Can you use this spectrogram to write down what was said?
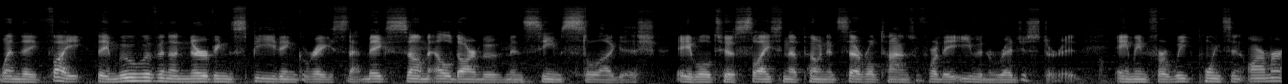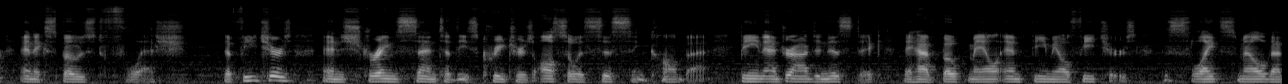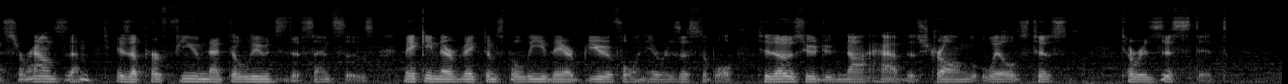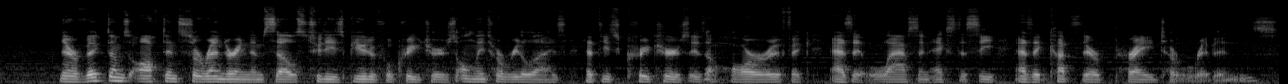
When they fight, they move with an unnerving speed and grace that makes some Eldar movements seem sluggish, able to slice an opponent several times before they even register it, aiming for weak points in armor and exposed flesh. The features and strange scent of these creatures also assists in combat. Being androgynistic, they have both male and female features. The slight smell that surrounds them is a perfume that deludes the senses, making their victims believe they are beautiful and irresistible to those who do not have the strong wills to, to resist it. Their victims often surrendering themselves to these beautiful creatures only to realize that these creatures is a horrific as it laughs in ecstasy as it cuts their prey to ribbons.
